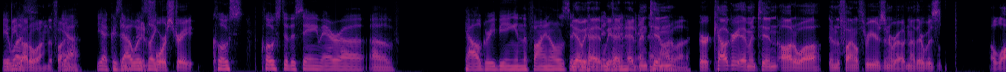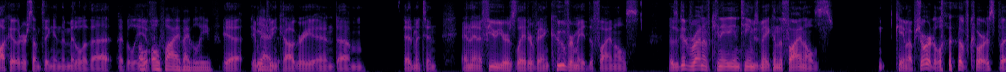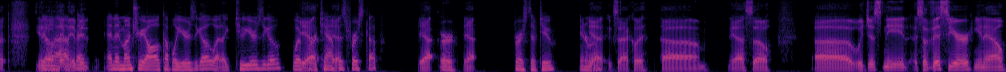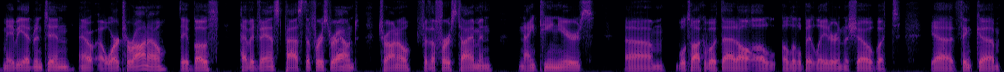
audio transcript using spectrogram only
They it beat was Ottawa in the final. Yeah, yeah, because that in- was in like four straight. close close to the same era of Calgary being in the finals. and Yeah, we had we had Edmonton Ottawa. or Calgary, Edmonton, Ottawa in the final three years in a row. Now there was a lockout or something in the middle of that, I believe. Oh, 05, I believe. Yeah, in Yeah. between Calgary and um, Edmonton, and then a few years later, Vancouver made the finals. It was a good run of Canadian teams making the finals. Came up short, of course, but you Still know, hey, maybe and, and then Montreal a couple years ago, what like two years ago, what Yeah, for Tampa's first cup yeah, or Yeah. first of two in a yeah, row. exactly. Um, yeah, so uh, we just need so this year, you know, maybe Edmonton or, or Toronto, they both have advanced past the first round. Toronto for the first time in 19 years. Um, we'll talk about that all, a little bit later in the show, but yeah, I think um,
